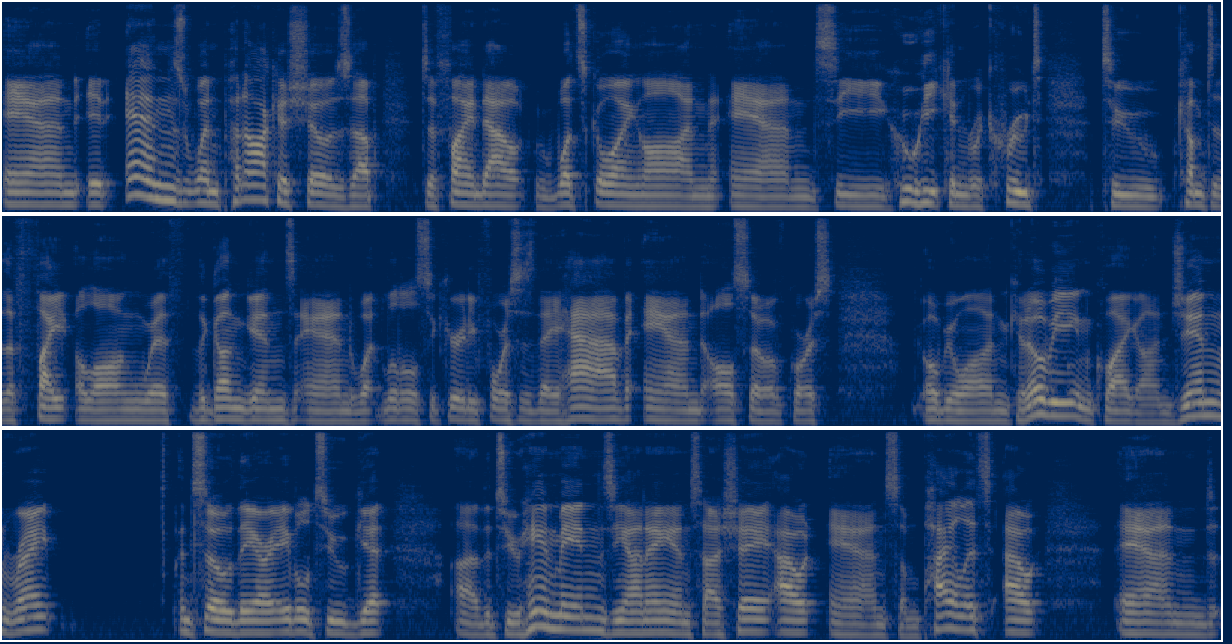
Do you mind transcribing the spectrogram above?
and it ends when Panaka shows up to find out what's going on and see who he can recruit to come to the fight along with the Gungans and what little security forces they have, and also, of course, Obi Wan Kenobi and Qui Gon Jinn, right? And so they are able to get uh, the two handmaidens, Yane and Saché, out and some pilots out and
